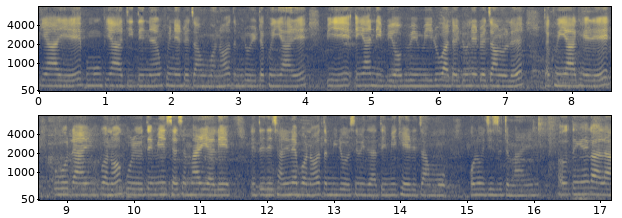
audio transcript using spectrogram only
ဘုရားရဲ့ဘုံဘုံဘုရားဒီတင်နန်းဖွင့်တဲ့အတွက်ကြောင့်ပေါ့နော်သမီးတို့တွေတက်ခွင့်ရတယ်ပြီးရင်အိမ်ကနေပြီးတော့ဖေဖေမီတို့ကတိုက်တွန်းတဲ့အတွက်ကြောင့်လို့လည်းတက်ခွင့်ရခဲ့တဲ့ကိုကိုတိုင်းပေါ့နော်ကိုရီကိုတင်မြင့်ဆက်ဆံမတွေကလည်းတေးသေးချာနေနဲ့ပေါ့နော်သမီးတို့စိတ်ဝင်စားတင်မြင့်ခဲ့တဲ့ကြောင့်မို့ကိုလိုကျေးဇူးတင်ပါတယ်ဟုတ်တင်ခဲ့ကလာ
